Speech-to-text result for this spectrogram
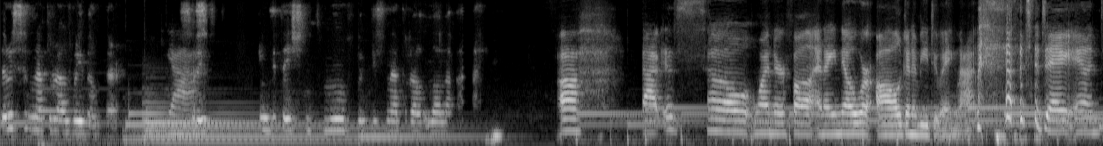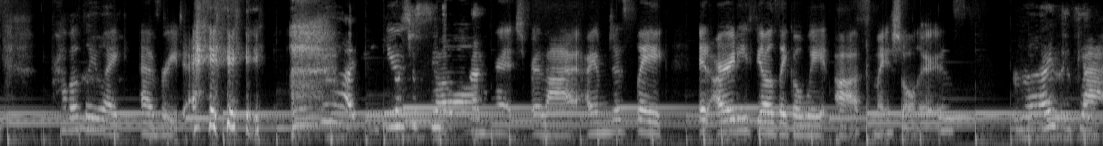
There is a natural rhythm there. Yeah. So invitation to move with this natural lullaby. Ah, that is so wonderful. And I know we're all going to be doing that today and probably like every day. Yeah, Thank you just so much for that. I am just like, it already feels like a weight off my shoulders. right. It's like Yeah.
